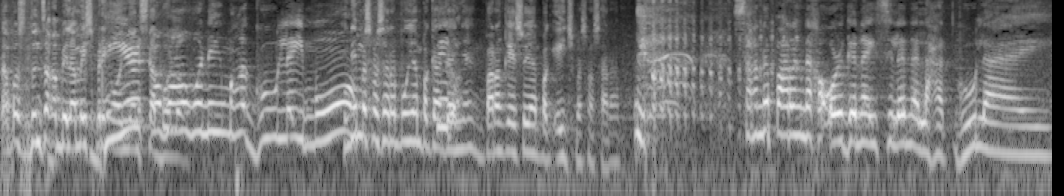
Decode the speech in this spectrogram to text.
Tapos dun sa kabila may spring Dear, onions na bulok. kawawa na yung mga gulay mo. Hindi, mas masarap po yan pagka Pero- ganyan. Parang keso yan. Pag age, mas masarap. Sana parang naka-organize sila na lahat gulay.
